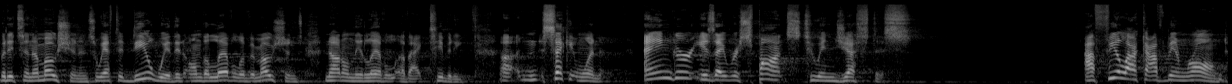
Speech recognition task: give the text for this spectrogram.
but it's an emotion. And so we have to deal with it on the level of emotions, not on the level of activity. Uh, second one anger is a response to injustice. I feel like I've been wronged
